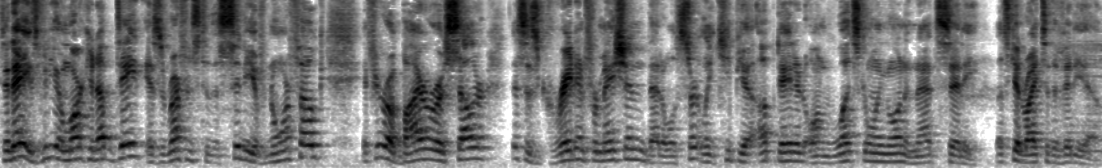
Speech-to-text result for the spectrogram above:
Today's video market update is a reference to the city of Norfolk. If you're a buyer or a seller, this is great information that will certainly keep you updated on what's going on in that city. Let's get right to the video.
